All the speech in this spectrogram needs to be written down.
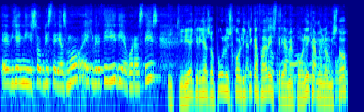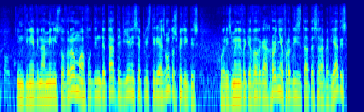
ε, βγαίνει στον πληστηριασμό. Έχει βρεθεί ήδη αγοραστής. Η κυρία Κυριαζοπούλου, σχολική καθαρίστρια με πολύ χαμηλό μισθό, κινδυνεύει να μείνει στο δρόμο αφού την Τετάρτη βγαίνει σε πληστηριασμό το σπίτι της. Χωρισμένη εδώ και 12 χρόνια, φροντίζει τα τέσσερα παιδιά της.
